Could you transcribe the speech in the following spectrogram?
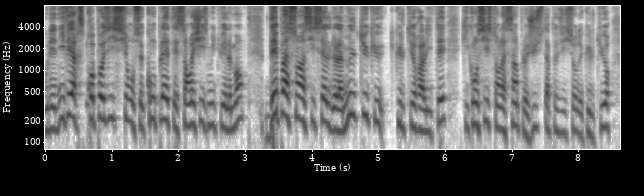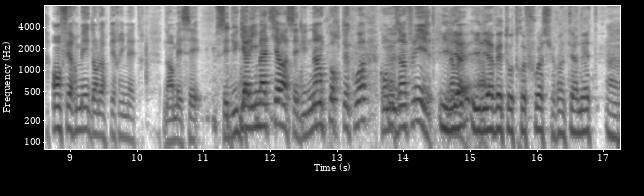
où les diverses propositions se complètent et s'enrichissent mutuellement, dépassant ainsi celle de la multiculturalité qui consiste en la simple juxtaposition de cultures enfermées dans leur périmètre. Non, mais c'est du galimatia, c'est du n'importe quoi qu'on nous inflige. Il, y, avait autrefois sur Internet un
